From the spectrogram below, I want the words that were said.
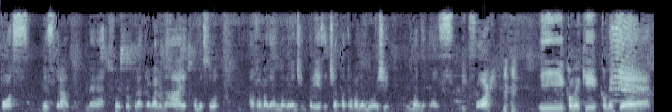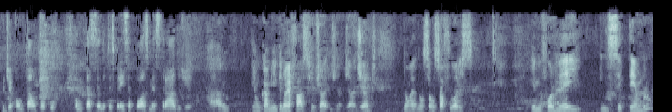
pós mestrado né? Tu foi procurar trabalho na área tu começou a trabalhar numa grande empresa, já está trabalhando hoje numa das Big Four. e como é que como é que é? Podia contar um pouco como está sendo a tua experiência pós-mestrado de Claro, é um caminho que não é fácil, já, já, já adianto, não, é, não são só flores. Eu me formei em setembro,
